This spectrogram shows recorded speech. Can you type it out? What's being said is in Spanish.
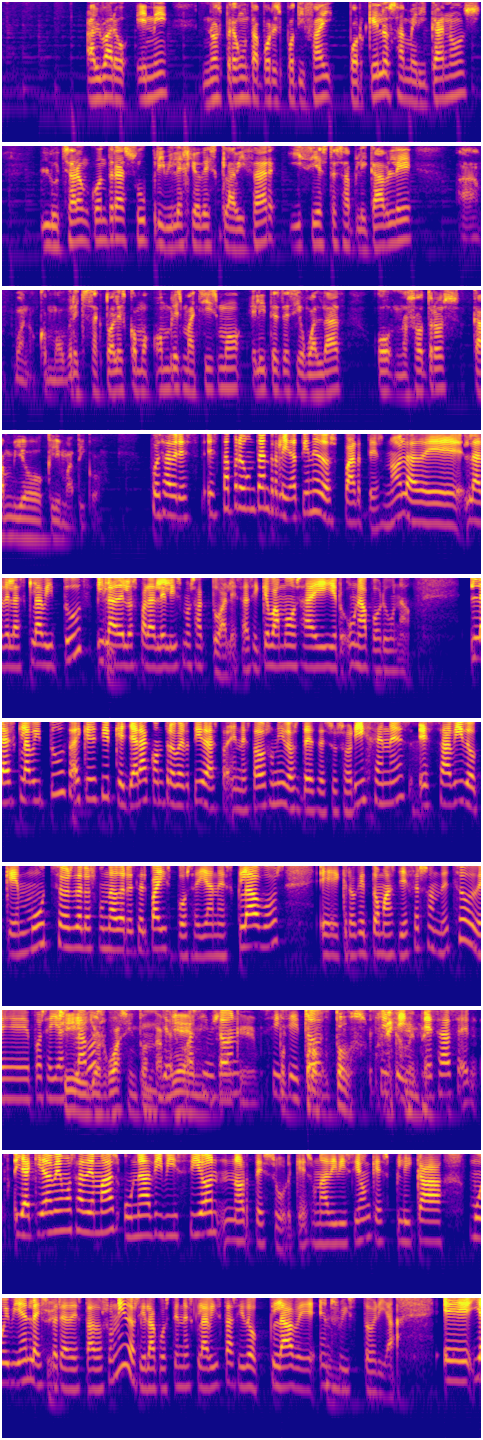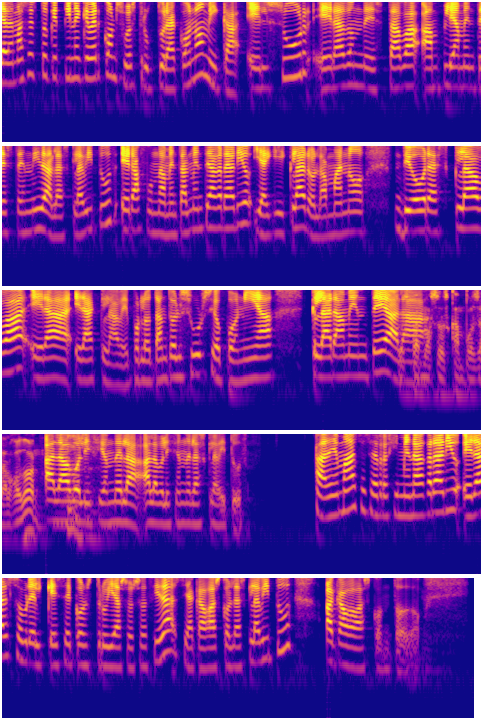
Álvaro N. nos pregunta por Spotify por qué los americanos lucharon contra su privilegio de esclavizar y si esto es aplicable a, bueno, como brechas actuales como hombres machismo, élites desigualdad o nosotros cambio climático. Pues a ver, esta pregunta en realidad tiene dos partes, ¿no? La de la, de la esclavitud y la de los paralelismos actuales. Así que vamos a ir una por una. La esclavitud, hay que decir que ya era controvertida en Estados Unidos desde sus orígenes. Es sabido que muchos de los fundadores del país poseían esclavos. Eh, creo que Thomas Jefferson, de hecho, poseía esclavos. George Washington también. George Washington, sí, sí, todos. Sí, sí, esas, eh, y aquí vemos además una división norte-sur, que es una división que explica muy bien la historia de Estados Unidos y la cuestión esclavista ha sido clave en su historia. Eh, y además esto que tiene que ver con su estructura económica. El sur era donde estaba ampliamente extendida la esclavitud era fundamentalmente agrario y aquí, claro, la mano de obra esclava era, era clave. Por lo tanto, el sur se oponía claramente a Los famosos campos de algodón. A la abolición de la, a la abolición de la esclavitud. Además, ese régimen agrario era el sobre el que se construía su sociedad. Si acabas con la esclavitud, acababas con todo.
